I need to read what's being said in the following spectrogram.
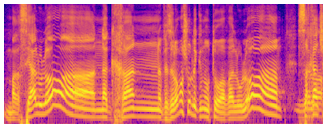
מרסיאל הוא לא הנגחן, וזה לא משהו לגנותו, אבל הוא לא השחקן לא ש...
